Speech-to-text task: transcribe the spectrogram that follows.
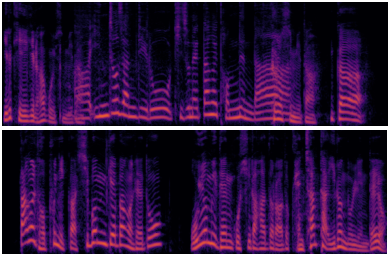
이렇게 얘기를 하고 있습니다. 아, 인조 잔디로 기존의 땅을 덮는다. 그렇습니다. 그러니까 땅을 덮으니까 시범 개방을 해도 오염이 된 곳이라 하더라도 괜찮다 이런 논리인데요.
